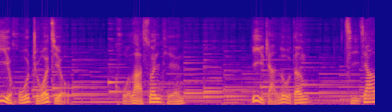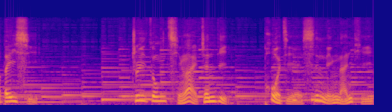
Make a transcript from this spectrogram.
一壶浊酒，苦辣酸甜；一盏路灯，几家悲喜。追踪情爱真谛，破解心灵难题。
